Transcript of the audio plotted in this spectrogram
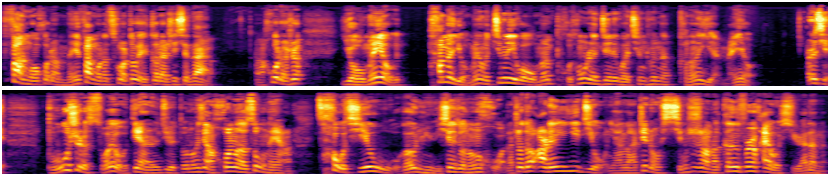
犯过或者没犯过的错都给搁在这现在了，啊，或者是有没有他们有没有经历过我们普通人经历过青春呢？可能也没有，而且不是所有电视剧都能像《欢乐颂》那样凑齐五个女性就能火的，这都二零一九年了，这种形式上的跟风还有学的呢。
